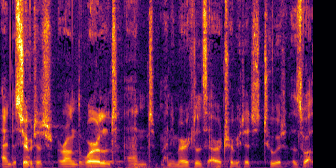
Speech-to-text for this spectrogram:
and distributed around the world, and many miracles are attributed to it as well.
